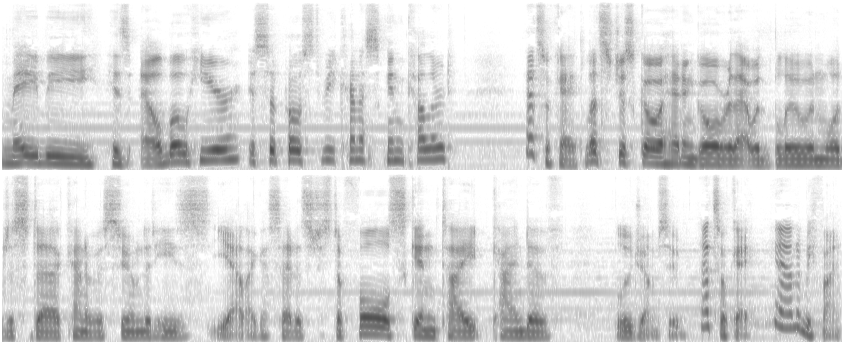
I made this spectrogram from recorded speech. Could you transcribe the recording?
maybe his elbow here is supposed to be kind of skin colored. That's okay. Let's just go ahead and go over that with blue, and we'll just uh, kind of assume that he's, yeah, like I said, it's just a full skin tight kind of blue jumpsuit. That's okay. Yeah, it'll be fine.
